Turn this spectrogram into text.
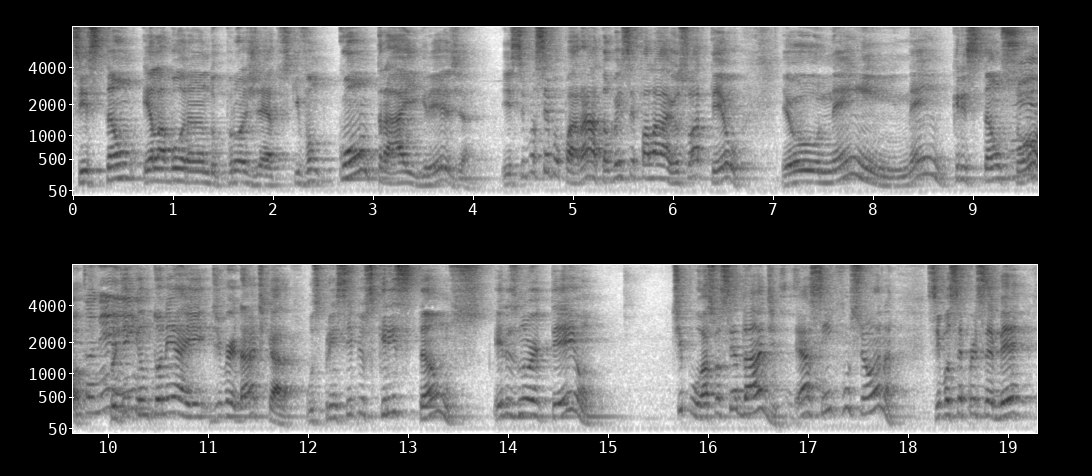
Se estão elaborando projetos que vão contra a igreja, e se você for parar, talvez você fale, ah, eu sou ateu, eu nem, nem cristão é, sou. É, Por que eu não tô nem aí? De verdade, cara, os princípios cristãos, eles norteiam, tipo, a sociedade. É assim que funciona. Se você perceber,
